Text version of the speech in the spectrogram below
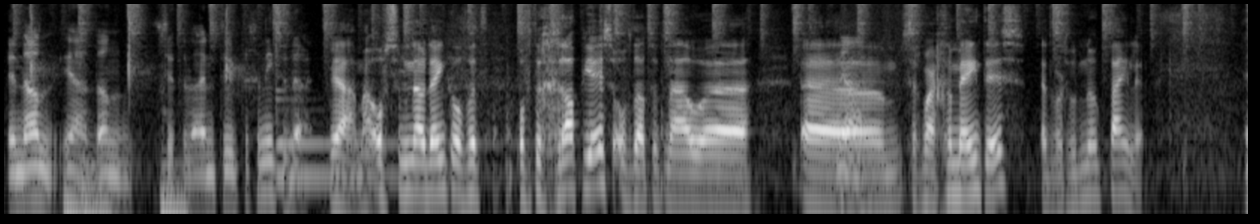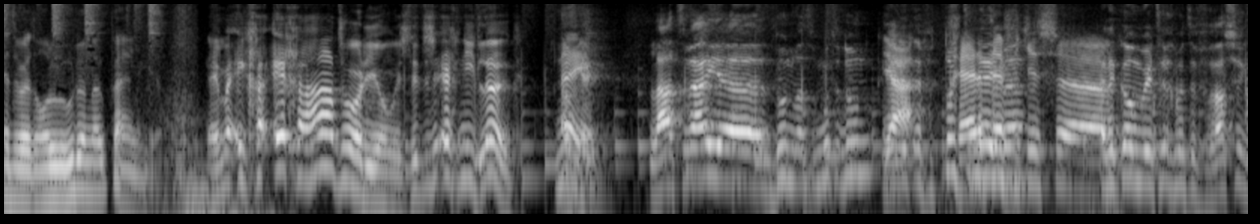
En dan, ja, dan zitten wij natuurlijk te genieten daar. Ja, maar of ze nou denken of het, of het een grapje is, of dat het nou eh, eh, zeg maar gemeend is, het wordt hoe dan ook pijnlijk. Het wordt hoe dan ook pijnlijk, ja. Nee, maar ik ga echt gehaat worden, jongens. Dit is echt niet leuk. Nee. Oké. Laten wij eh, doen wat we moeten doen. Kun je Ja, het even tot je ga je het nemen? eventjes... eh, En dan komen we weer terug met een verrassing.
